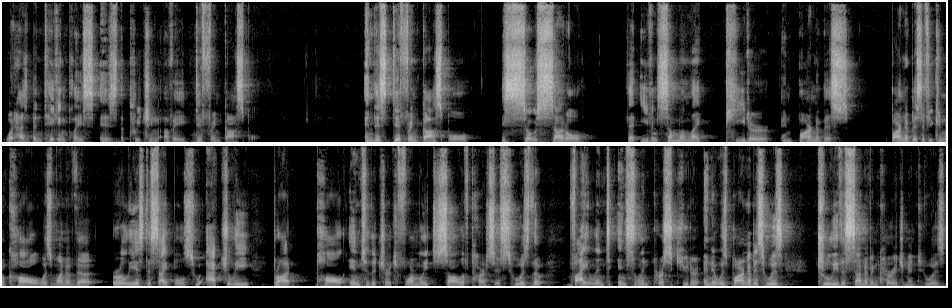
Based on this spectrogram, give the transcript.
what has been taking place is the preaching of a different gospel. And this different gospel is so subtle that even someone like Peter and Barnabas, Barnabas, if you can recall, was one of the earliest disciples who actually brought Paul into the church, formerly Saul of Tarsus, who was the violent, insolent persecutor. And it was Barnabas who was truly the son of encouragement, who was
